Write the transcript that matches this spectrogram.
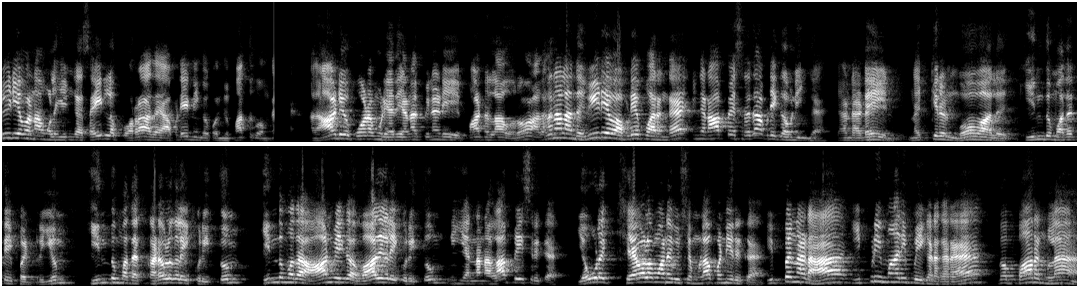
வீடியோவை நான் உங்களுக்கு இங்க சைட்ல போறேன் அதை அப்படியே நீங்க கொஞ்சம் பாத்துக்கோங்க அது ஆடியோ போட முடியாது ஏன்னா பின்னாடி பாட்டெல்லாம் வரும். அதனால அந்த வீடியோவை அப்படியே பாருங்க. இங்க நான் பேசுறதை அப்படியே கவனிங்க. ஏன்டா டேய் நக்கிரன் கோவாலு இந்து மதத்தை பற்றியும் இந்து மத கடவுள்களை குறித்தும் இந்து மத ஆன்மீகவாதிகளை குறித்தும் நீ என்னென்னலாம் பேசியிருக்க? எவ்வளவு கேவலமான விஷயம்லாம் பண்ணிருக்க இப்ப என்னடா இப்படி மாறி போய் கிடக்குற? இப்ப பாருங்களேன்.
